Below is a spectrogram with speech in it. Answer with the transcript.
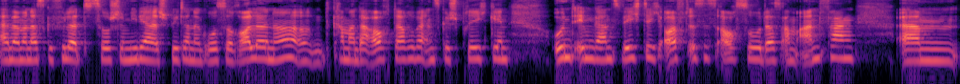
äh, wenn man das Gefühl hat, Social Media spielt da eine große Rolle, ne? Und kann man da auch darüber ins Gespräch gehen. Und eben ganz wichtig, oft ist es auch so, dass am Anfang ähm,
